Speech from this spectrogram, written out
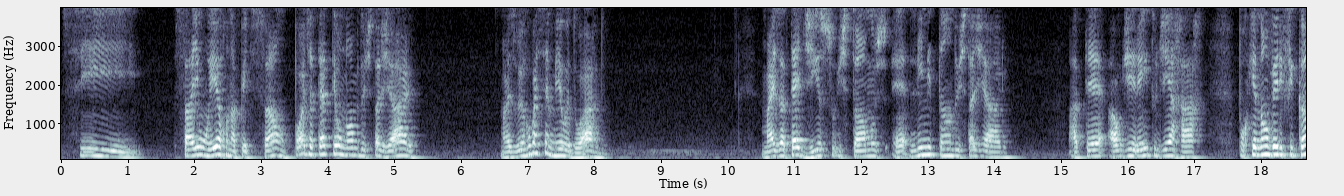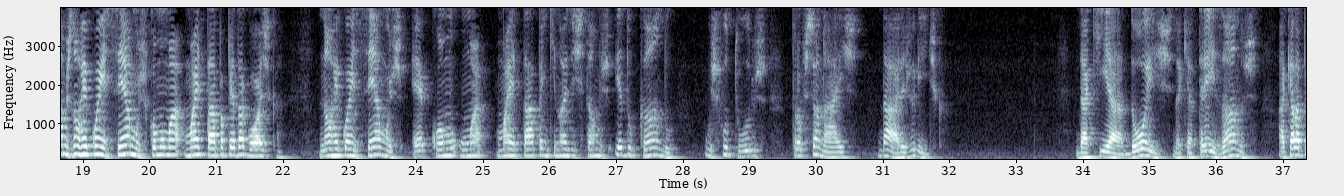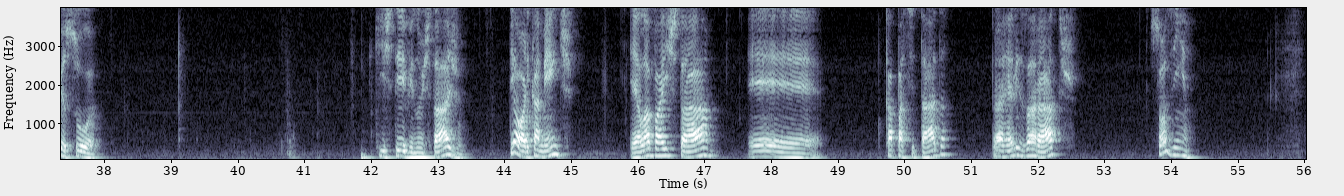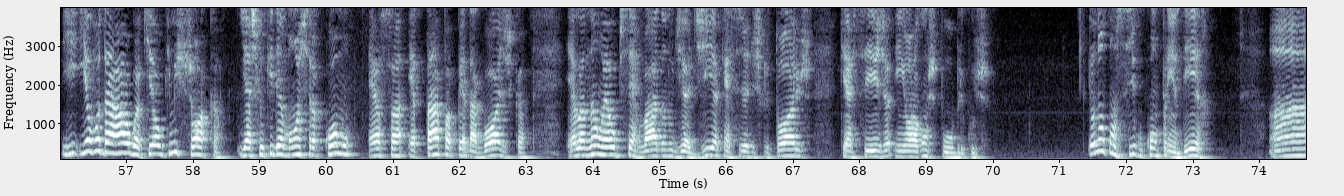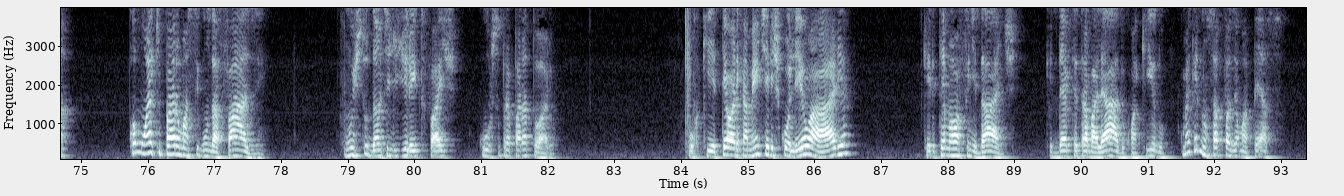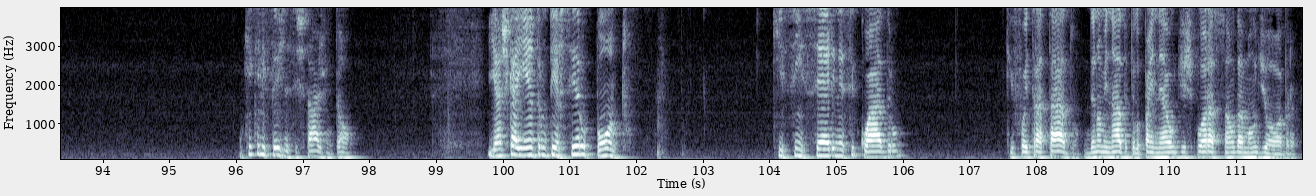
se sair um erro na petição, pode até ter o nome do estagiário, mas o erro vai ser meu, Eduardo. Mas até disso estamos é, limitando o estagiário até ao direito de errar porque não verificamos, não reconhecemos como uma, uma etapa pedagógica. Não reconhecemos é como uma, uma etapa em que nós estamos educando os futuros profissionais da área jurídica. Daqui a dois, daqui a três anos, aquela pessoa que esteve no estágio, teoricamente, ela vai estar é, capacitada para realizar atos sozinha. E, e eu vou dar algo aqui, algo que me choca, e acho que o que demonstra como essa etapa pedagógica ela não é observada no dia a dia, quer seja de escritórios, quer seja em órgãos públicos. Eu não consigo compreender ah, como é que para uma segunda fase um estudante de direito faz curso preparatório? Porque teoricamente ele escolheu a área que ele tem maior afinidade, que ele deve ter trabalhado com aquilo. Como é que ele não sabe fazer uma peça? O que, que ele fez nesse estágio então? E acho que aí entra um terceiro ponto que se insere nesse quadro que foi tratado, denominado pelo painel de exploração da mão de obra,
